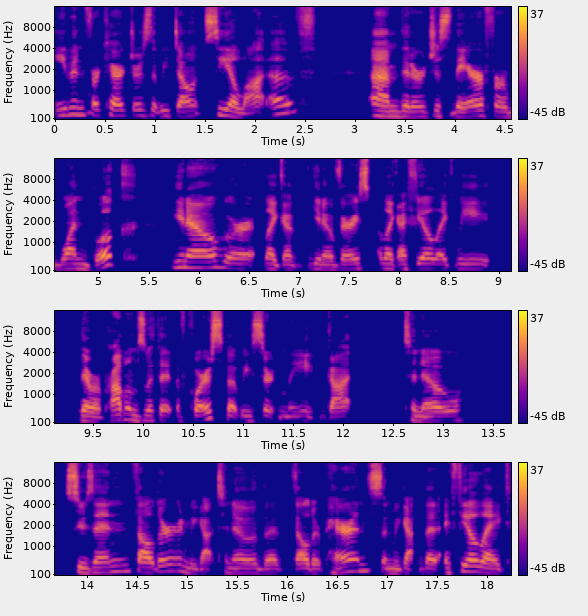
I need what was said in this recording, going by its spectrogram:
even for characters that we don't see a lot of, um, that are just there for one book, you know, who are like a, you know, very, like, I feel like we, there were problems with it, of course, but we certainly got to know Susan Felder and we got to know the Felder parents and we got, but I feel like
